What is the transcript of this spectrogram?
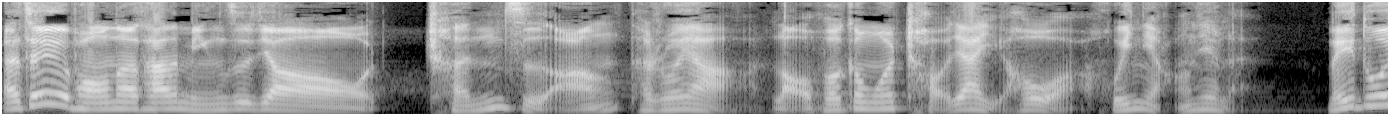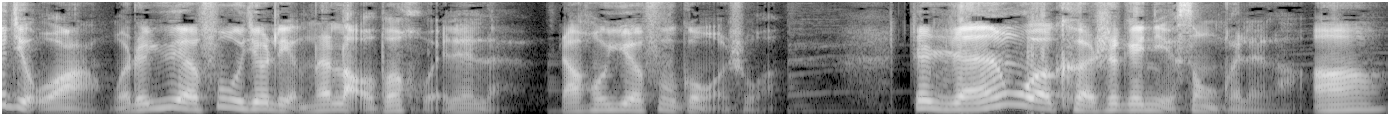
哎，这位朋友呢，他的名字叫陈子昂。他说呀，老婆跟我吵架以后啊，回娘家了。没多久啊，我这岳父就领着老婆回来了。然后岳父跟我说：“这人我可是给你送回来了啊。”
